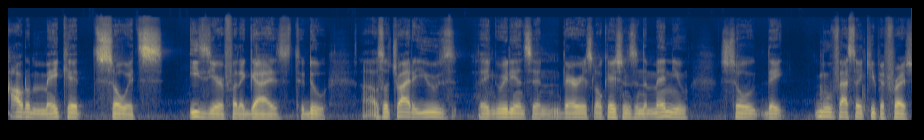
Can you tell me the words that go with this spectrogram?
how to make it so it's easier for the guys to do. I also try to use the ingredients in various locations in the menu so they move faster and keep it fresh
